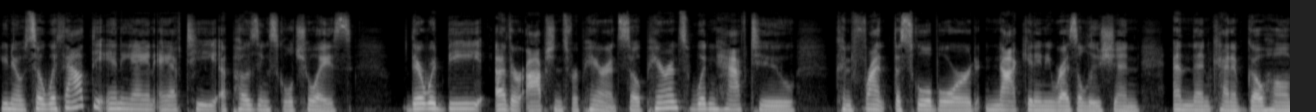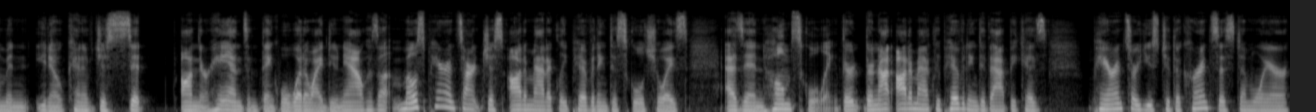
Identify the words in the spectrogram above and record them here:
you know, so without the NEA and AFT opposing school choice, there would be other options for parents. So parents wouldn't have to confront the school board, not get any resolution, and then kind of go home and, you know, kind of just sit on their hands and think, well, what do I do now? Because uh, most parents aren't just automatically pivoting to school choice as in homeschooling. They're they're not automatically pivoting to that because parents are used to the current system where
